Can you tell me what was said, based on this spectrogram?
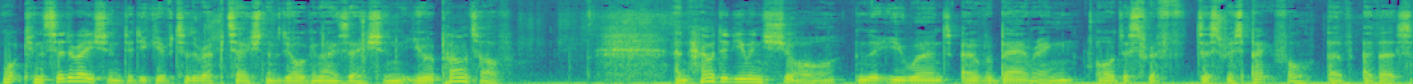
What consideration did you give to the reputation of the organisation you were part of? And how did you ensure that you weren't overbearing or disrespectful of others?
